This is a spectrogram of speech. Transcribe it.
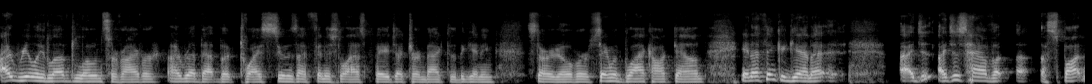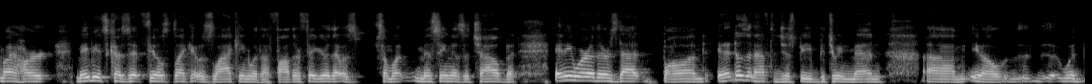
I really loved Lone Survivor. I read that book twice. As soon as I finished the last page, I turned back to the beginning, started over. Same with Black Hawk Down. And I think, again, I, I just I just have a, a spot in my heart. Maybe it's because it feels like it was lacking with a father figure that was somewhat missing as a child. But anywhere there's that bond, and it doesn't have to just be between men, um, you know, with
